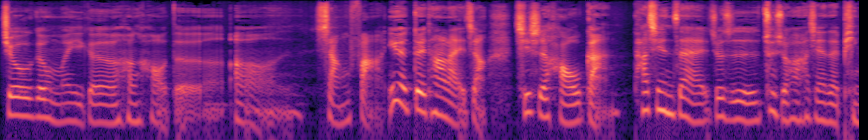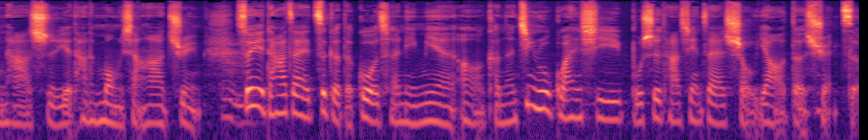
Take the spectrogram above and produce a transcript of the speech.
就给我们一个很好的呃想法，因为对他来讲，其实好感，他现在就是最主要，他现在在拼他的事业、他的梦想、他的 dream，、所以他在这个的过程里面，呃，可能进入关系不是他现在首要的选择。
